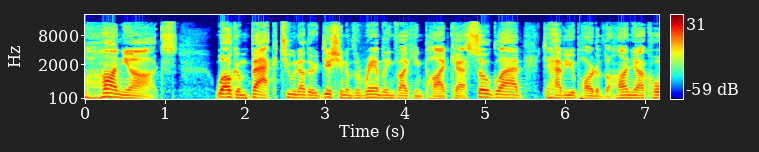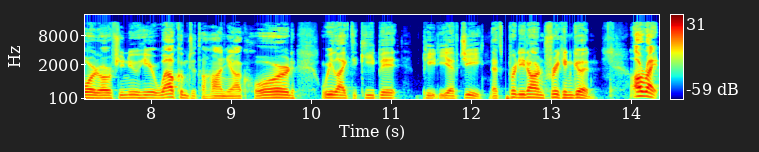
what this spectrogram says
Hanyaks. Welcome back to another edition of the Rambling Viking podcast. So glad to have you a part of the Hanyak Horde, or if you're new here, welcome to the Hanyak Horde. We like to keep it PDFG. That's pretty darn freaking good. All right,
